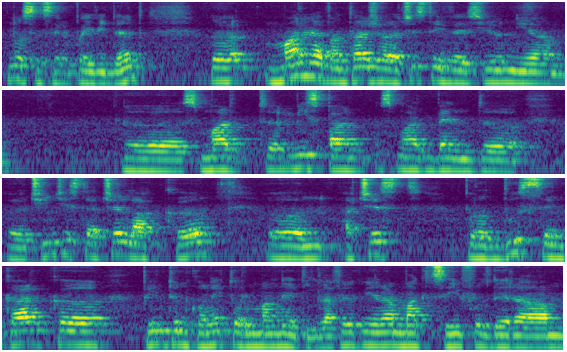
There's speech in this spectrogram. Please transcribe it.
Nu o să se rupă, evident. Uh, marele avantaj al acestei versiuni uh, Smart, Mi Smart Band 5 este acela că acest produs se încarcă printr-un conector magnetic, la fel cum era MagSafe-ul de la,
